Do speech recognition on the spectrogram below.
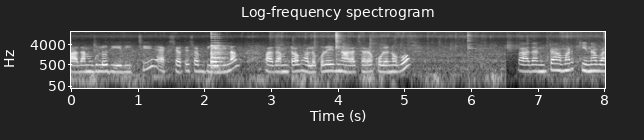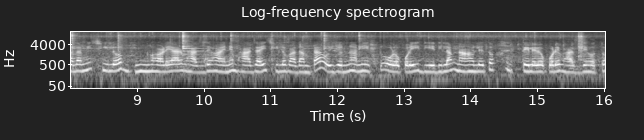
বাদামগুলো দিয়ে দিচ্ছি, একসাথে সব দিয়ে দিলাম। বাদামটাও ভালো করে নাড়াচাড়া করে নেব। বাদামটা আমার কেনা বাদামই ছিল, ঘরে আর ভাজতে হয়নি, ভাজাই ছিল বাদামটা, ওই জন্য আমি একটু ওর ওপরেই দিয়ে দিলাম, না হলে তো তেলের ওপরে ভাজতে হতো।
